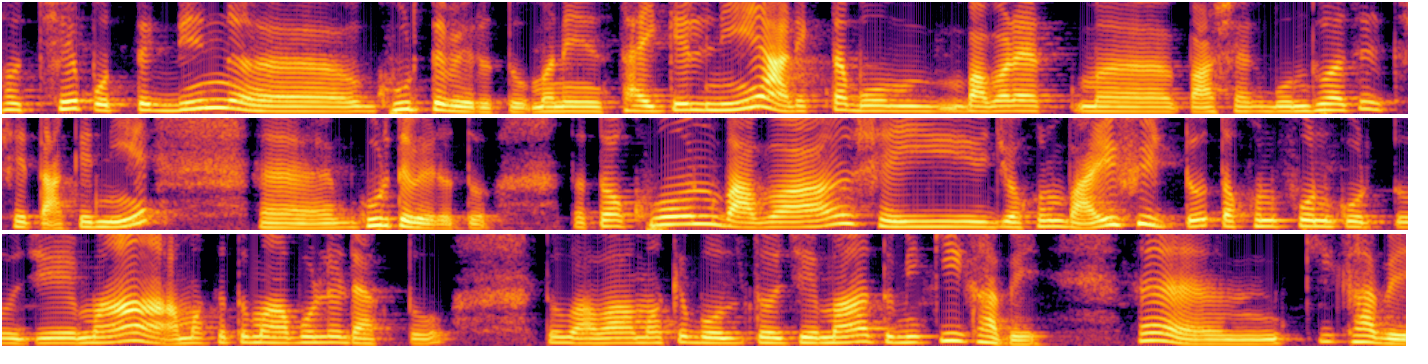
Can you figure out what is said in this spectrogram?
হচ্ছে প্রত্যেক দিন ঘুরতে বেরোতো। মানে সাইকেল নিয়ে আরেকটা বাবার এক পাশে এক বন্ধু আছে, সে তাকে নিয়ে ঘুরতে বেরোতো। তা তখন বাবা সেই যখন বাড়ি ফিরতো, তখন ফোন করতো যে, মা, আমাকে তো মা বলে ডাকতো। তো বাবা আমাকে বলতো যে, মা, তুমি কি খাবে? হ্যাঁ কী খাবে?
